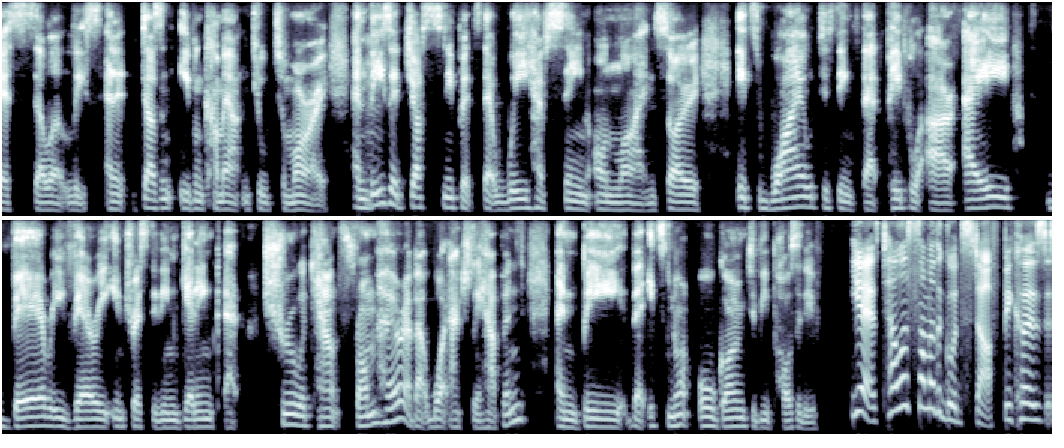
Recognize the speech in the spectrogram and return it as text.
bestseller list and it doesn't even come out until tomorrow. And mm. these are just snippets that we have seen online. So it's wild to think that people are a very, very interested in getting that true account from her about what actually happened, and B, that it's not all going to be positive. Yeah, tell us some of the good stuff because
